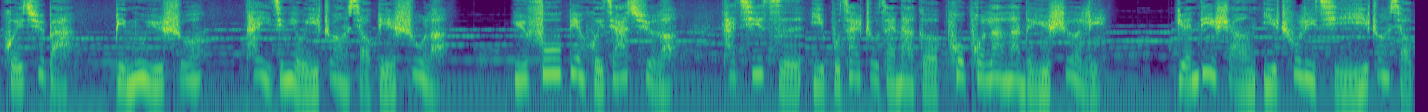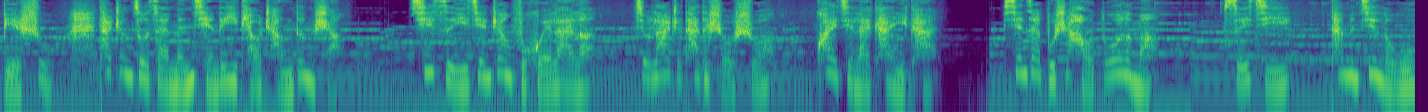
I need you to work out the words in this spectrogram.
回去吧，比目鱼说，他已经有一幢小别墅了。渔夫便回家去了，他妻子已不再住在那个破破烂烂的渔舍里，原地上已矗立起一幢小别墅，他正坐在门前的一条长凳上。妻子一见丈夫回来了，就拉着他的手说：“快进来看一看，现在不是好多了吗？”随即，他们进了屋。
